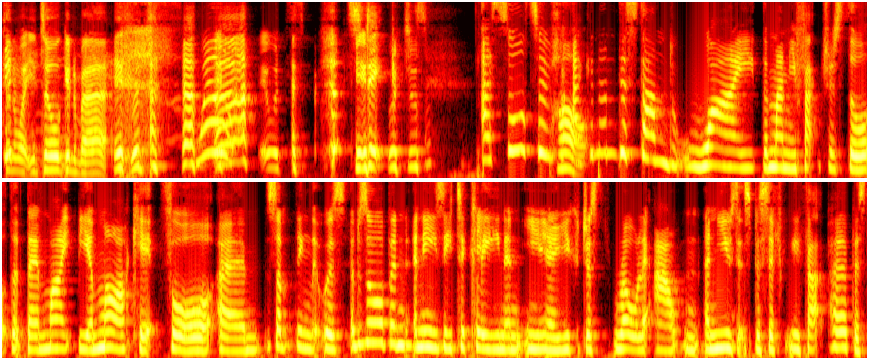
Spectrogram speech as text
don't know what you're talking about. It would Well, it would Stick. It would just I sort of I can understand why the manufacturers thought that there might be a market for um, something that was absorbent and easy to clean, and you know you could just roll it out and, and use it specifically for that purpose.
